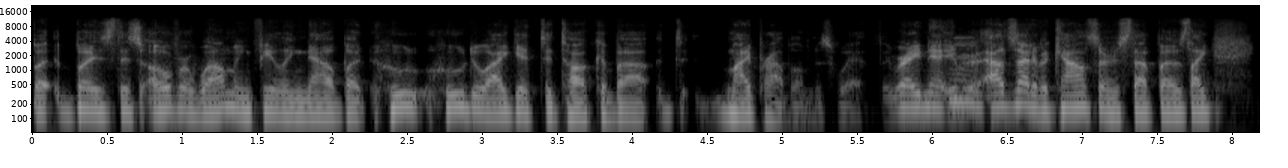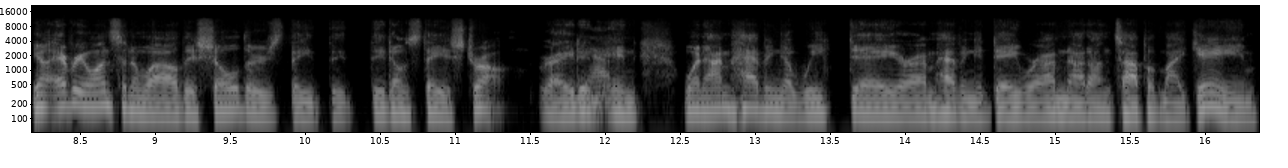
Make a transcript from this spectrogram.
But but is this overwhelming feeling now? But who who do I get to talk about my problems with? Right now, mm-hmm. outside of a counselor and stuff. But I was like, you know, every once in a while, the shoulders they they, they don't stay as strong. Right. Yeah. And, and when I'm having a weekday or I'm having a day where I'm not on top of my game,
